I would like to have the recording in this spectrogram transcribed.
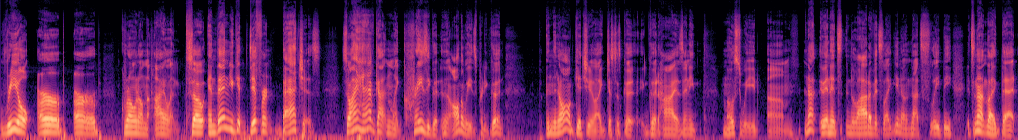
real herb, herb grown on the island. So, and then you get different batches. So I have gotten like crazy good. And all the weed's pretty good, and it all gets you like just as good good high as any most weed. Um, not and it's and a lot of it's like you know not sleepy. It's not like that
